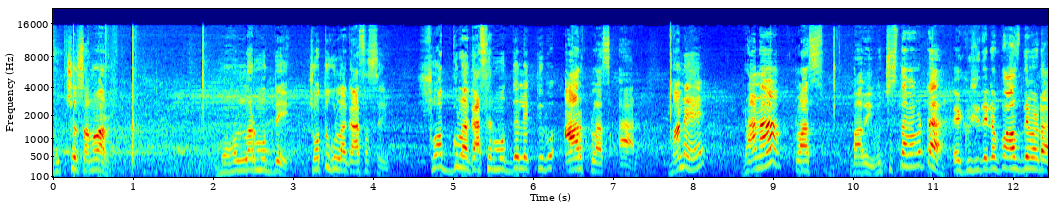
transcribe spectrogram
বুঝছ সানোয়ার মহল্লার মধ্যে যতগুলা গাছ আছে সবগুলা গাছের মধ্যে লিখতে আর প্লাস আর মানে রানা প্লাস বাবি। বুঝছিস না ব্যাপারটা? এই খুশিতে এটা পাস দে বেটা।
